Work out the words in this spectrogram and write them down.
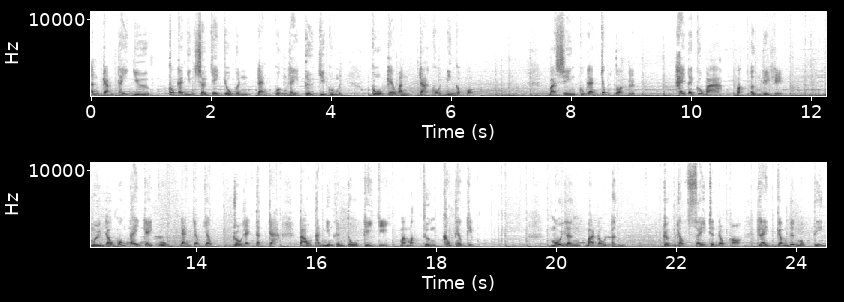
Anh cảm thấy như có cả những sợi dây vô hình đang quấn lấy tứ chi của mình, Cố kéo anh ra khỏi miếng ngọc bội. Bà Siên cũng đang chốc toàn lực. Hai tay của bà bắt ấn liên liền Mười đầu ngón tay gầy guộc đang vào nhau, Rồi lại tách ra, Tạo thành những hình thù kỳ dị Mà mắt thường không theo kịp. Mỗi lần bà đổi ấn, Cơn lốc xoáy trên đầu họ Lại gầm lên một tiếng,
